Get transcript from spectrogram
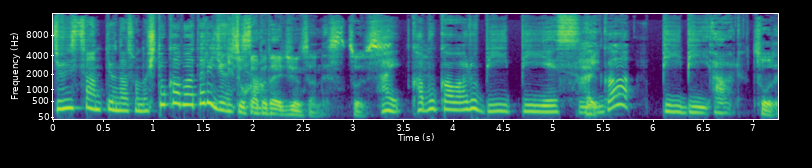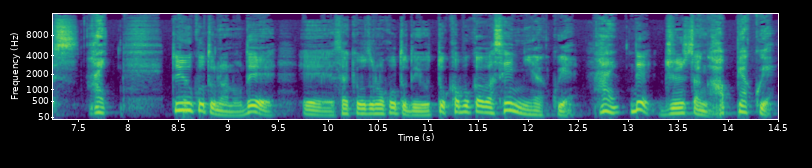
純資産っていうのはその一株当たり純資産。一株当たり純資産です。そうです。はい。株価割る BPS が PBR、はい。そうです。はい。ということなので、えー、先ほどのことで言うと株価が1200円。はい。で、純資産が800円。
